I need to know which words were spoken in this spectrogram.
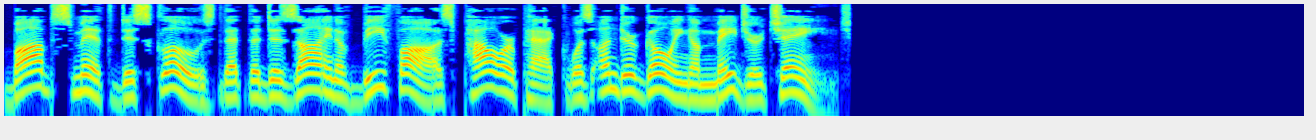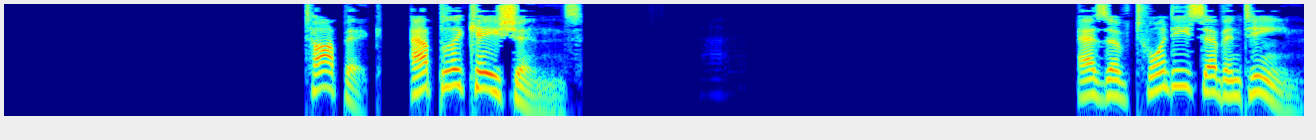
Bob Smith disclosed that the design of B4's powerpack was undergoing a major change. Topic: Applications. As of 2017,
